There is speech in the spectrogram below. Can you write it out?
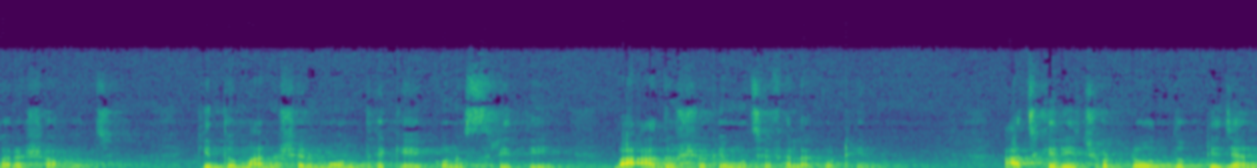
করা সহজ, কিন্তু মানুষের মন থেকে কোনো স্মৃতি বা আদর্শকে মুছে ফেলা কঠিন। আজকের এই ছোট্ট উদ্যোগটি যেন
